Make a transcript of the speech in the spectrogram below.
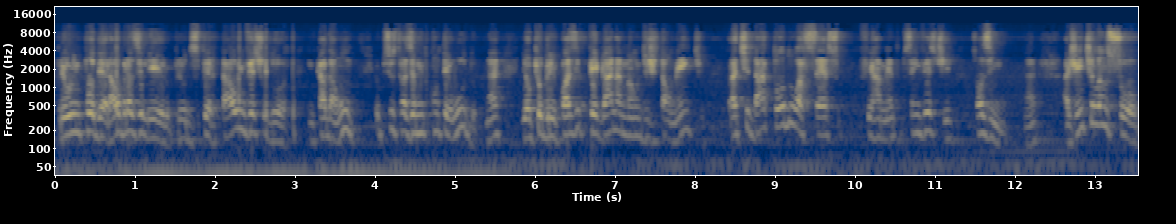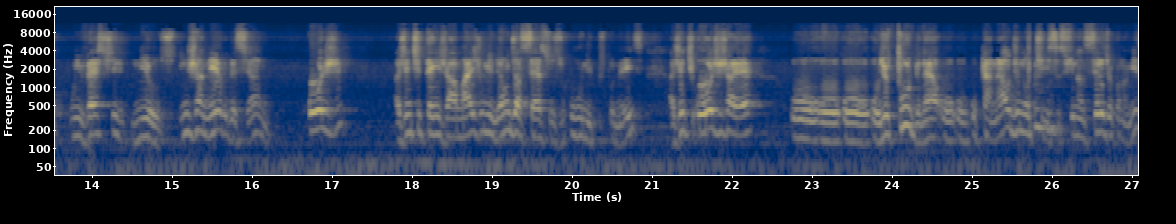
Para eu empoderar o brasileiro, para eu despertar o investidor em cada um, eu preciso trazer muito conteúdo. Né? E é o que eu brinco, quase pegar na mão digitalmente para te dar todo o acesso, ferramenta para você investir sozinho. Né? A gente lançou o Invest News em janeiro desse ano. Hoje, a gente tem já mais de um milhão de acessos únicos por mês. A gente hoje já é o, o, o YouTube, né? o, o canal de notícias financeiras de economia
